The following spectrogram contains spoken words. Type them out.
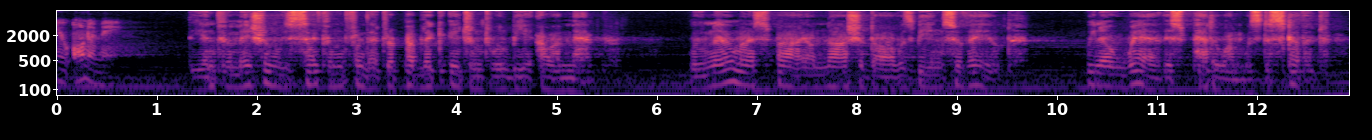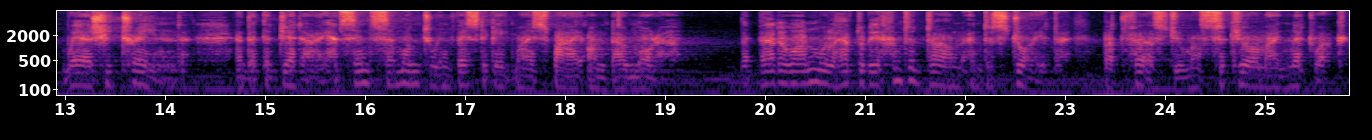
You honor me. The information we siphoned from that Republic agent will be our map. We know my spy on Nar Shaddaa was being surveilled. We know where this Padawan was discovered, where she trained, and that the Jedi have sent someone to investigate my spy on Balmora. The Padawan will have to be hunted down and destroyed, but first you must secure my network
